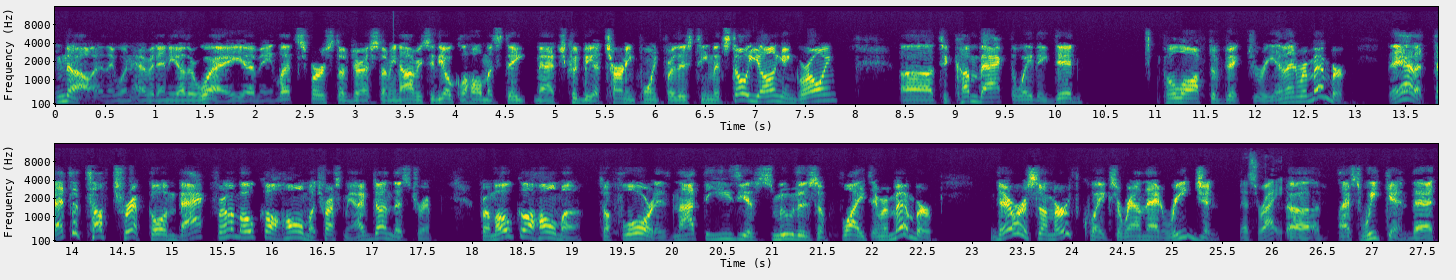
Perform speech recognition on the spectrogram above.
No, and they wouldn't have it any other way. I mean, let's first address, I mean, obviously the Oklahoma State match could be a turning point for this team that's still young and growing, uh, to come back the way they did, pull off the victory. And then remember, they had a, that's a tough trip going back from Oklahoma. Trust me, I've done this trip from Oklahoma to Florida is not the easiest, smoothest of flights. And remember, there were some earthquakes around that region. That's right. Uh, last weekend that,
